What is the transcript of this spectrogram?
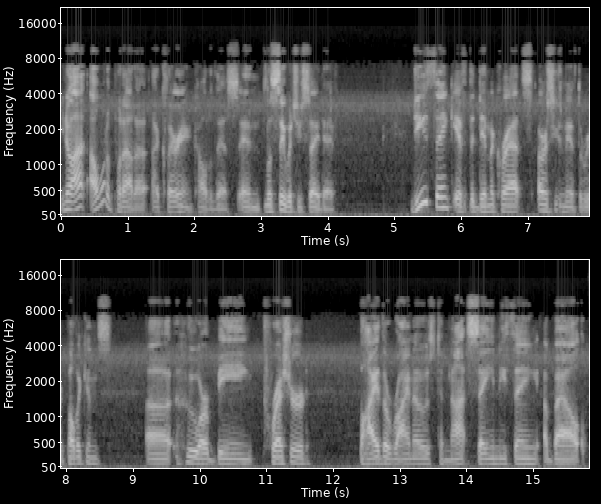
You know, I, I want to put out a, a clarion call to this, and let's see what you say, Dave. Do you think if the Democrats, or excuse me, if the Republicans uh, who are being pressured by the RINOs to not say anything about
